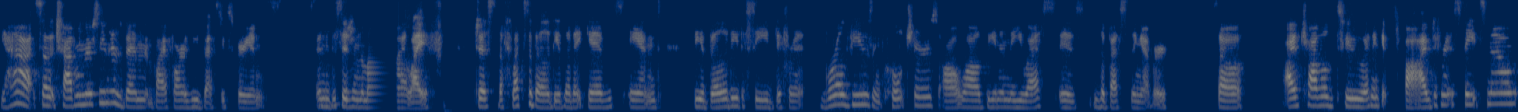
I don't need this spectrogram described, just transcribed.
Yeah, so travel nursing has been by far the best experience and mm-hmm. decision in my life. Just the flexibility that it gives and the ability to see different worldviews and cultures all while being in the US is the best thing ever. So I've traveled to, I think it's five different states now,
